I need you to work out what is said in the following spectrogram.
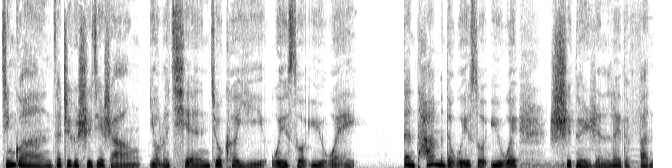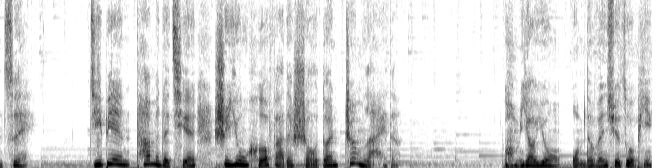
尽管在这个世界上有了钱就可以为所欲为，但他们的为所欲为是对人类的犯罪，即便他们的钱是用合法的手段挣来的。我们要用我们的文学作品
